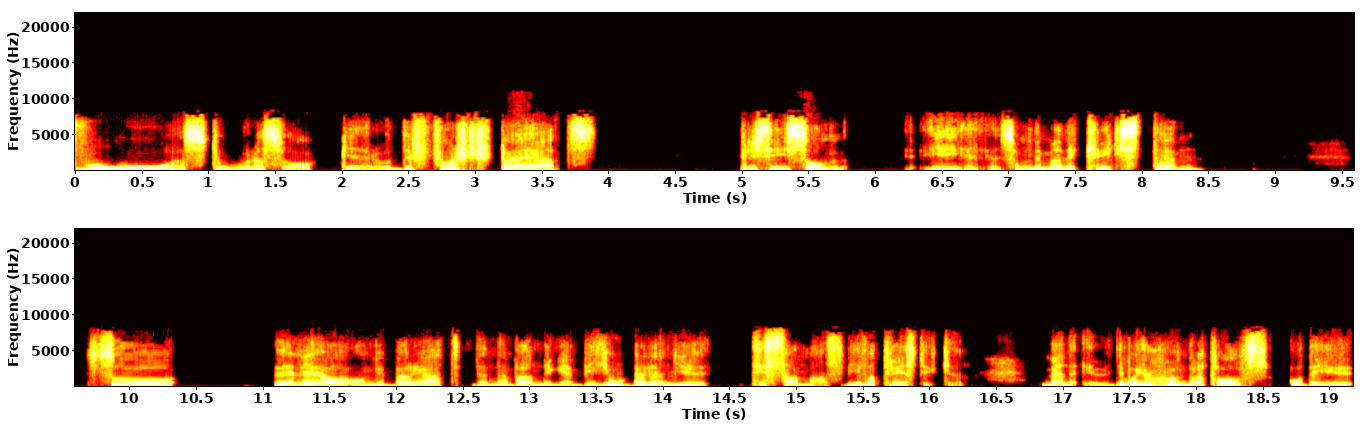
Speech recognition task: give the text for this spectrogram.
två stora saker. Och det första är att precis som, i, som när man är kristen så, eller ja, om vi börjar att den här vandringen, vi gjorde den ju tillsammans. Vi var tre stycken. Men eh, det var ju hundratals och det är ju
